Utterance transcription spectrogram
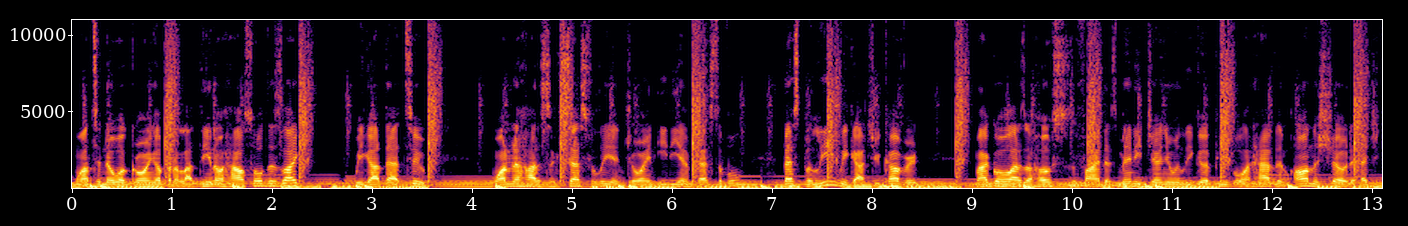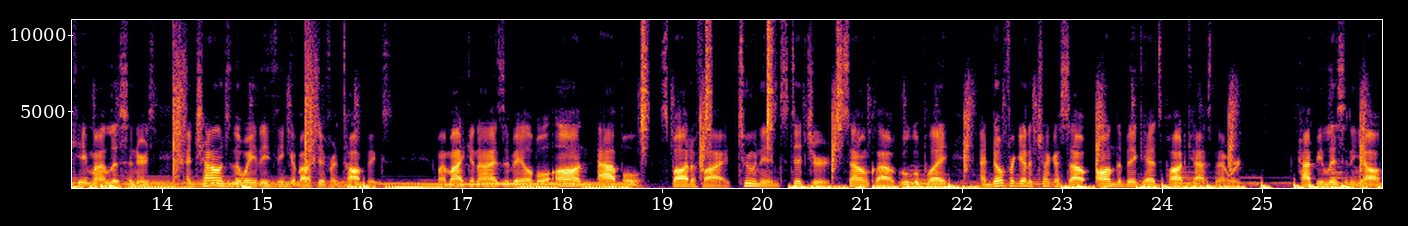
Want to know what growing up in a Latino household is like? We got that too. Want to know how to successfully enjoy an EDM festival? Best believe we got you covered. My goal as a host is to find as many genuinely good people and have them on the show to educate my listeners and challenge the way they think about different topics. My Mic and I is available on Apple, Spotify, TuneIn, Stitcher, SoundCloud, Google Play, and don't forget to check us out on the Big Heads Podcast Network. Happy listening, y'all.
